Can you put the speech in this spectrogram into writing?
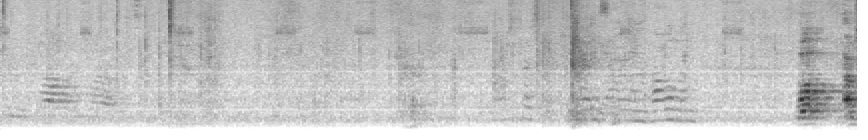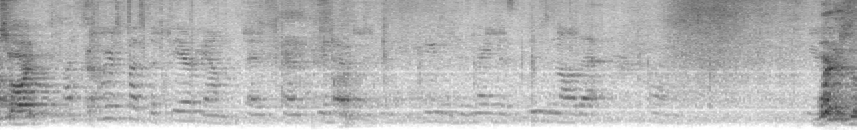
through a fallen world. Okay. We're supposed to fear him holy. Well, I'm sorry? We're supposed to fear him as, as you know, even his name is losing all that. Um, Where does the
